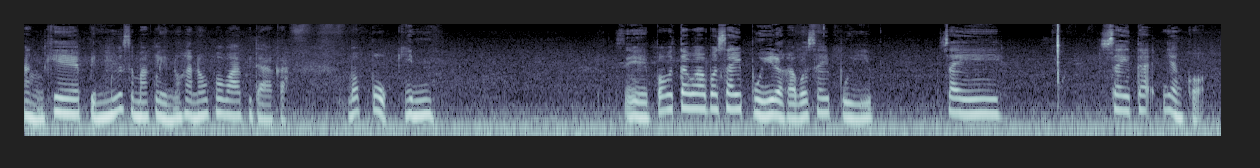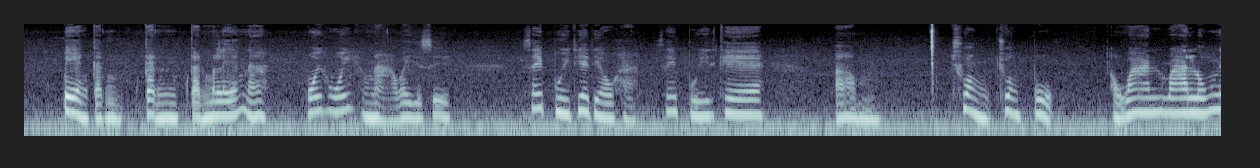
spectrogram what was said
หังแค่เป็นมือสมัครเล่นเนาะค่ะเนาะเพราะว่าพี่ดากะ มาปลูกกินสิเพราะแต่ว่าบ่ใส่ปุ๋ยหรอกค่ะบ่ใส่ปุ๋ย ใส่ใส่แต่อย่างก็แป้งกันกันกันแมลงนะโห้ยโห้ยข้างหนาไว้ซื่อๆใส่ปุ๋ยเที่ยเดียวค่ะ ใส่ปุ๋ยแค่ช่วงช่วงปลูก เอาวานวานลงใน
